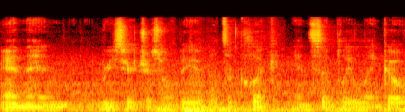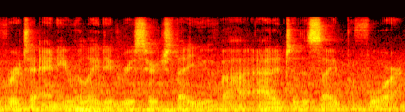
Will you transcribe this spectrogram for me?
and then researchers will be able to click and simply link over to any related research that you've uh, added to the site before.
